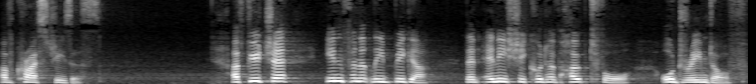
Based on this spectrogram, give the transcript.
of Christ Jesus, a future infinitely bigger than any she could have hoped for or dreamed of.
